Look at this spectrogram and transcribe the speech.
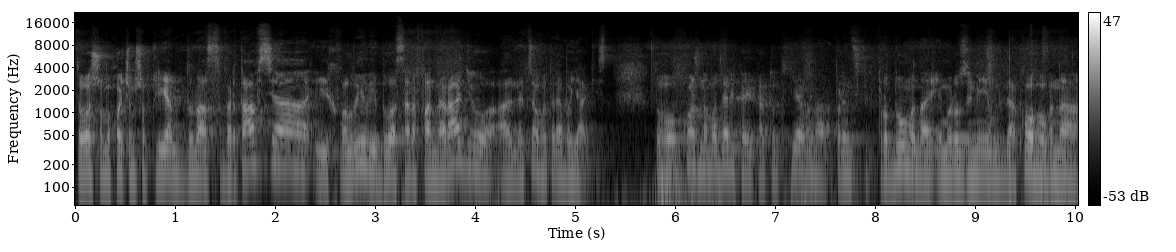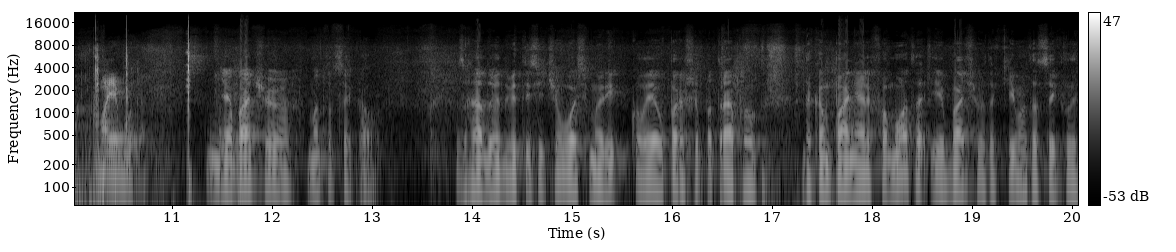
Того, що ми хочемо, щоб клієнт до нас вертався і хвалив, і була сарафанне радіо, а для цього треба якість. Того кожна моделька, яка тут є, вона в принципі продумана, і ми розуміємо, для кого вона має бути. Я бачу мотоцикл. Згадую 2008 рік, коли я вперше потрапив до компанії Альфа Мото і бачив такі мотоцикли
